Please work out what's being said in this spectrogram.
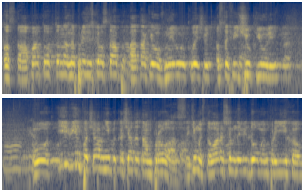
Остапа, тобто на, на прізвисько Остап, а так його в міру кличуть Остафійчук Юрій. От, і він почав ніби качати там про вас. Якимось товаришем невідомим приїхав.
